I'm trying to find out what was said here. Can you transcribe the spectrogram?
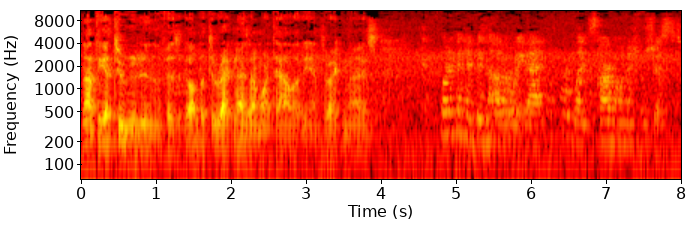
not to get too rooted in the physical, but to recognize our mortality and to recognize. What if it had been the other way, that like schar v'onesh was just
